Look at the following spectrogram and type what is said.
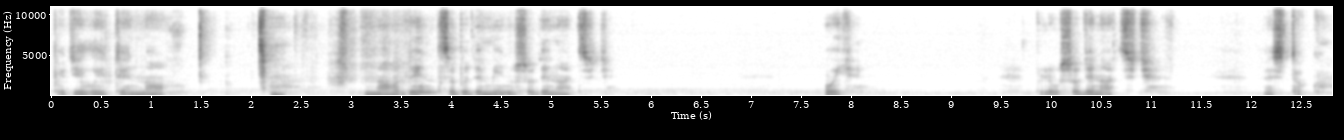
поділити на на 1, це буде мінус 11. Ой, плюс 11. Ось так.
